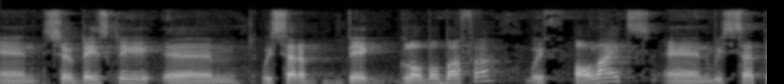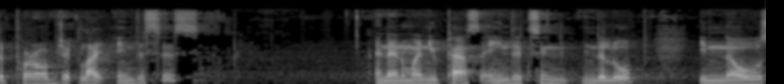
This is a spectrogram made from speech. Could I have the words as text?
And so basically, um, we set a big global buffer with all lights, and we set the per object light indices. And then when you pass the index in, in the loop, it knows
